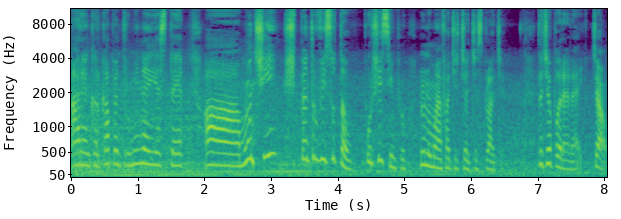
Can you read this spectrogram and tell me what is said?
a reîncărca pentru mine este a munci și pentru visul tău, pur și simplu, nu numai a face ceea ce îți place. Tu ce părere ai? Ceau!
